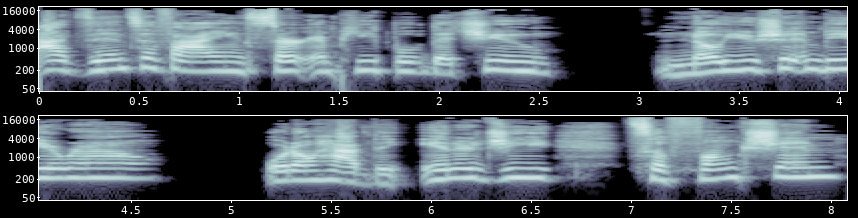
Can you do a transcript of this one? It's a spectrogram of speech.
identifying certain people that you know you shouldn't be around or don't have the energy to function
